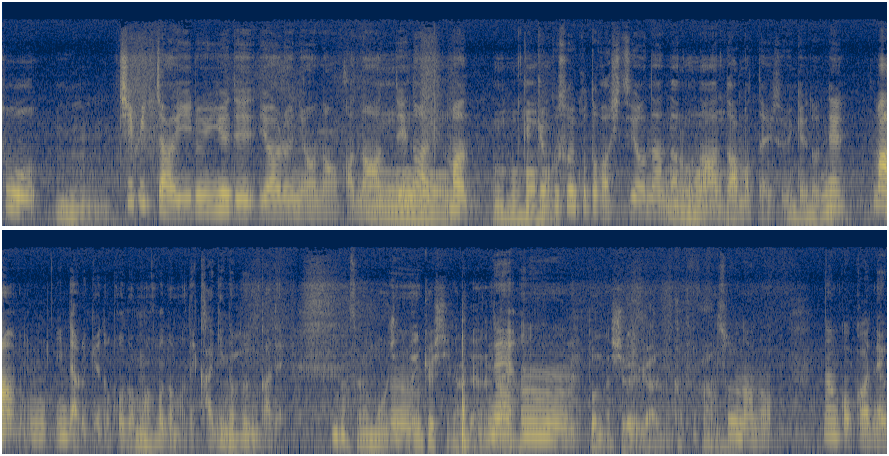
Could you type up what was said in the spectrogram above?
そう。うん。ちびちゃんいる家でやるにはなんかなっていうのはまあ結局そういうことが必要なんだろうなとは思ったりするけどね。まあいいんだろうけど子供は子供で鍵の文化で。まあそれはもうちょっと勉強していかないといけないな。ねうん。どんな種類があるのかとか。そうなの。何個かね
